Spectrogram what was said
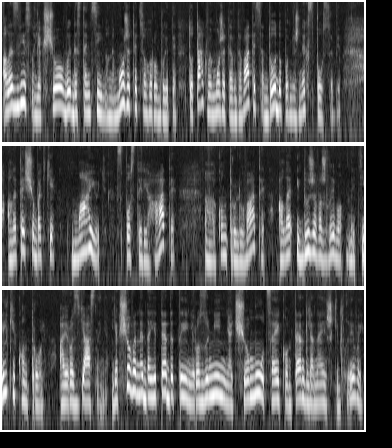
Але звісно, якщо ви дистанційно не можете цього робити, то так ви можете вдаватися до допоміжних способів. Але те, що батьки мають спостерігати, е, контролювати, але і дуже важливо не тільки контроль, а й роз'яснення. Якщо ви не даєте дитині розуміння, чому цей контент для неї шкідливий,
